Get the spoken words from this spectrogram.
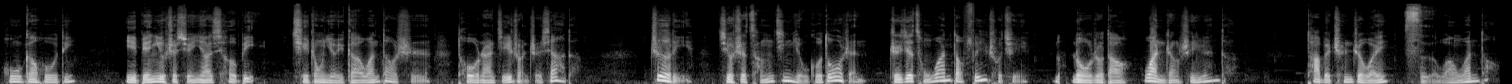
忽高忽低。一边又是悬崖峭壁，其中有一个弯道时突然急转直下的，这里就是曾经有过多人直接从弯道飞出去，落入到万丈深渊的，它被称之为死亡弯道。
